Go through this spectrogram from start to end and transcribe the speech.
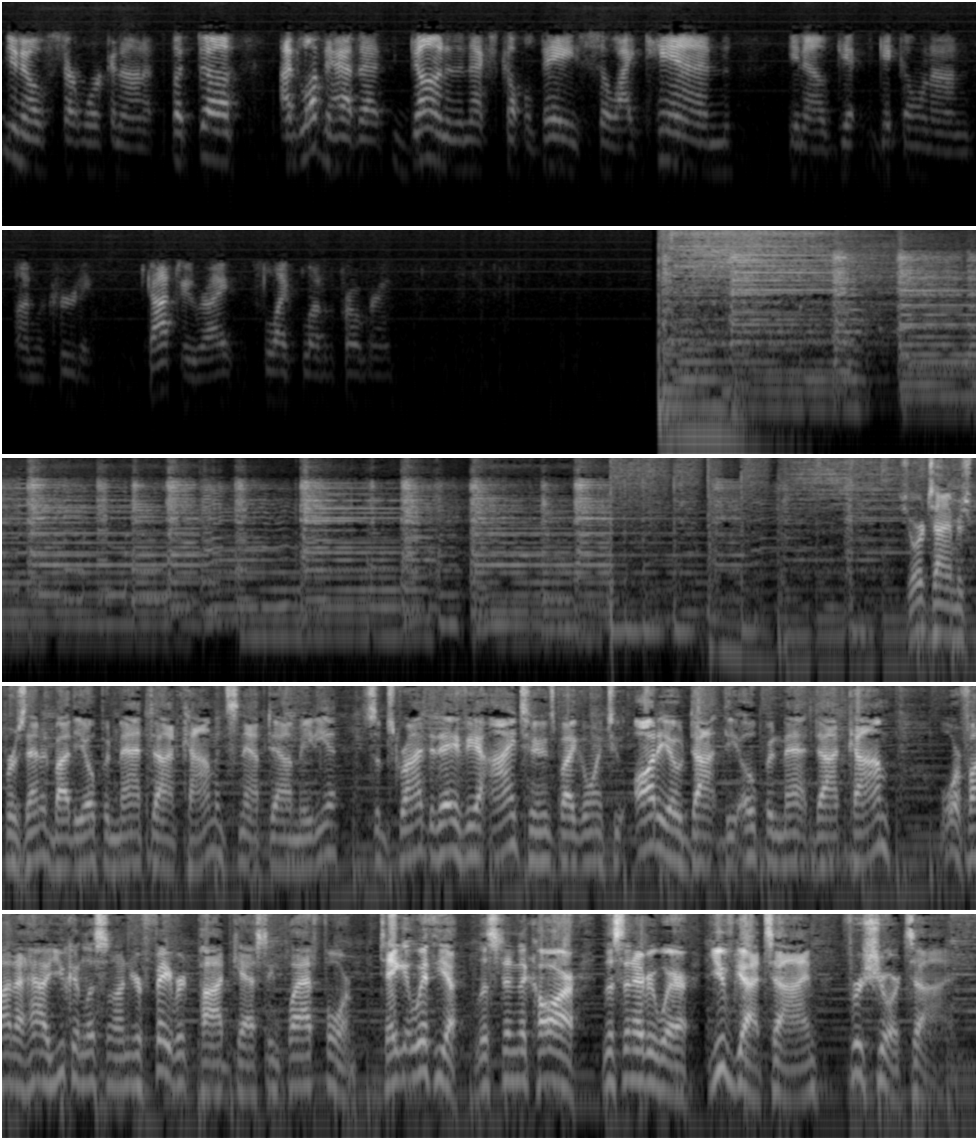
you know, start working on it. But uh, I'd love to have that done in the next couple of days so I can, you know, get get going on on recruiting. Got to, right? It's the lifeblood of the program. Short Time is presented by theopenmat.com and Snapdown Media. Subscribe today via iTunes by going to audio.theopenmat.com or find out how you can listen on your favorite podcasting platform. Take it with you. Listen in the car. Listen everywhere. You've got time for short time.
